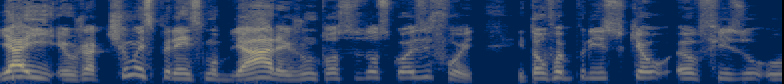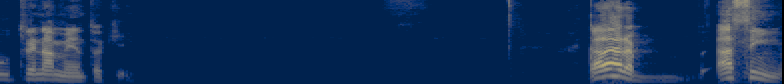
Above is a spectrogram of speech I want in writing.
E aí, eu já tinha uma experiência imobiliária, juntou essas duas coisas e foi. Então foi por isso que eu, eu fiz o, o treinamento aqui. Galera, assim,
